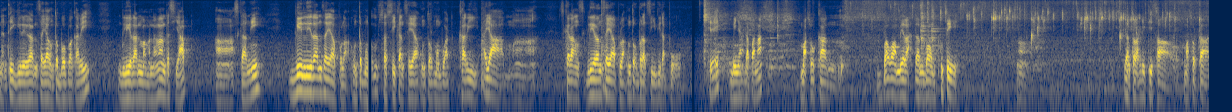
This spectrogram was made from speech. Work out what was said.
Nanti giliran saya untuk bawa kari giliran Mak Manana dah siap. Uh, sekarang ni giliran saya pula untuk saksikan saya untuk membuat kari ayam sekarang giliran saya pula untuk beraksi di dapur. Okey minyak dah panas. Masukkan bawang merah dan bawang putih. Uh, yang telah dikisar masukkan.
